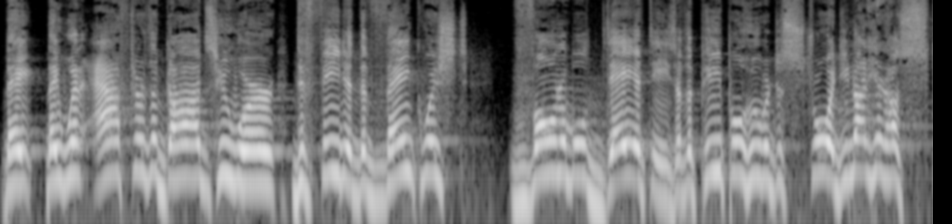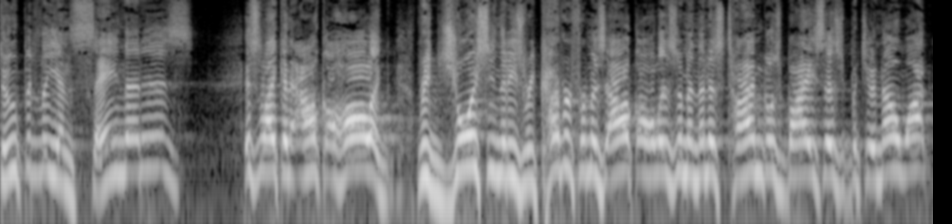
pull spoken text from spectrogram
They, they went after the gods who were defeated, the vanquished, vulnerable deities of the people who were destroyed. Do you not hear how stupidly insane that is? It's like an alcoholic rejoicing that he's recovered from his alcoholism, and then as time goes by, he says, But you know what?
